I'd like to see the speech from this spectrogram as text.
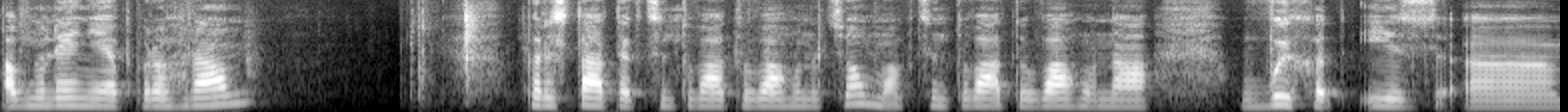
Обнулення програм. Перестати акцентувати увагу на цьому, акцентувати увагу на виход із е,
